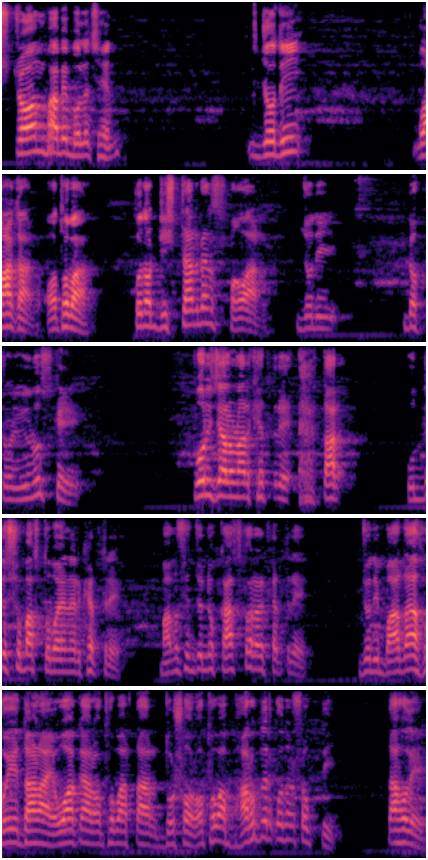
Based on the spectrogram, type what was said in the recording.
স্ট্রংভাবে বলেছেন, যদি ওয়াকার অথবা কোনো ডিস্টারবেন্স পাওয়ার যদি ডক্টর ইউনুসকে পরিচালনার ক্ষেত্রে তার উদ্দেশ্য বাস্তবায়নের ক্ষেত্রে, মানুষের জন্য কাজ করার ক্ষেত্রে যদি বাধা হয়ে দাঁড়ায় ওয়াকার অথবা তার দোসর অথবা ভারতের কোনো শক্তি, তাহলে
